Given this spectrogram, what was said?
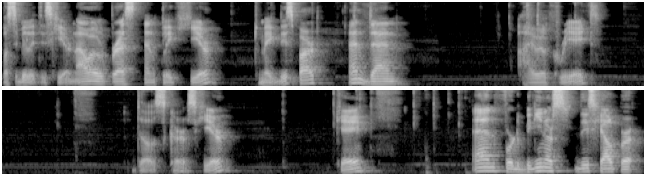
possibilities here. Now I will press and click here to make this part, and then I will create those curves here. Okay, and for the beginners, this helper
